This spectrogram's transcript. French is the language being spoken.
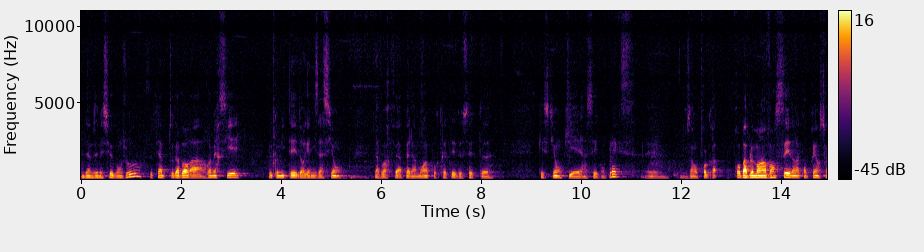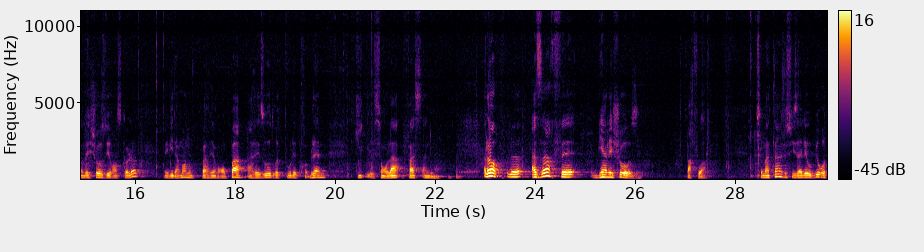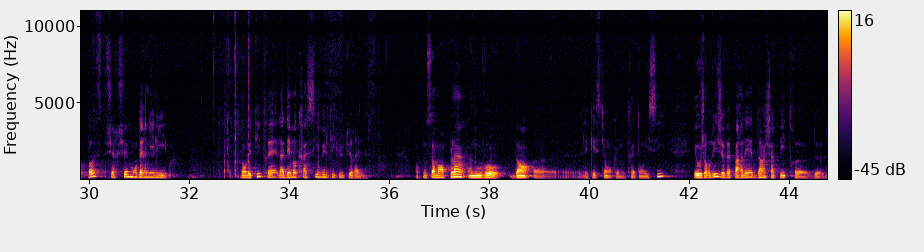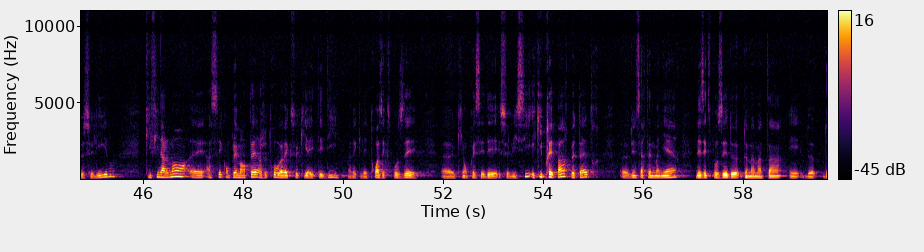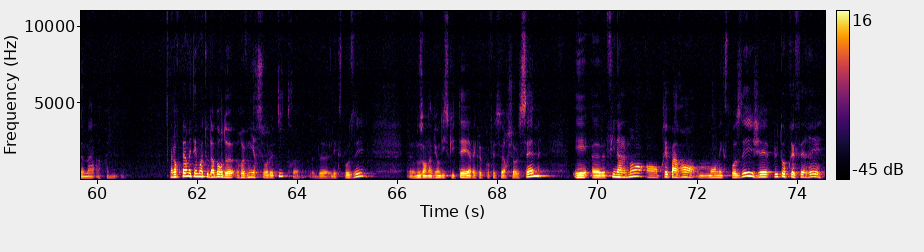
Mesdames et messieurs, bonjour. Je tiens tout d'abord à remercier le comité d'organisation d'avoir fait appel à moi pour traiter de cette euh, question qui est assez complexe. nous allons probablement avancer dans la compréhension des choses durant ce colloque, mais évidemment, nous ne parviendrons pas à résoudre tous les problèmes qui sont là face à nous. Alors, le hasard fait bien les choses, parfois. Ce matin, je suis allé au bureau de poste chercher mon dernier livre, dont le titre est La démocratie multiculturelle. Donc nous sommes en plein à nouveau dans euh, les questions que nous traitons ici. Et aujourd'hui, je vais parler d'un chapitre de, ce livre qui finalement est assez complémentaire, je trouve, avec ce qui a été dit, avec les trois exposés euh, qui ont précédé celui-ci, et qui prépare peut-être, euh, d'une certaine manière, les exposés de demain matin et de demain après-midi. Alors permettez-moi tout d'abord de revenir sur le titre de l'exposé. Euh, nous en avions discuté avec le professeur Scholzem et euh, finalement, en préparant mon exposé, j'ai plutôt préféré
